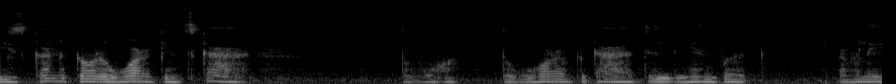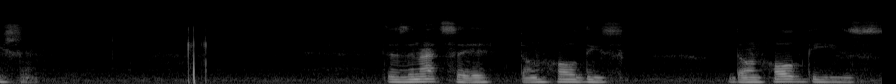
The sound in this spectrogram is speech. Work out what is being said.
He's gonna go to war against God. The war, the war of the gods in the end book, Revelation. Does it not say, don't hold these, don't hold these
